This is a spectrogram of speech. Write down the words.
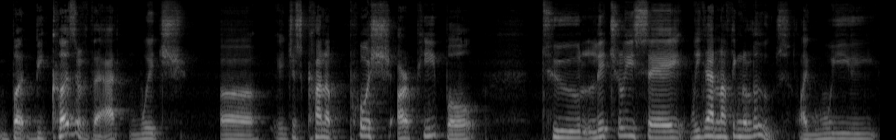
But because of that, which uh, it just kind of push our people to literally say we got nothing to lose. Like we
